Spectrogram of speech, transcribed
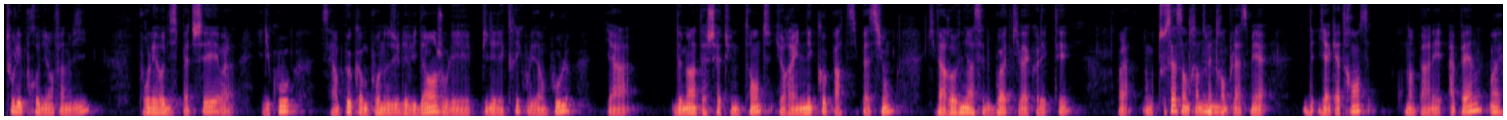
tous les produits en fin de vie pour les redispatcher, voilà. Et du coup, c'est un peu comme pour nos huiles de vidange ou les piles électriques ou les ampoules. Il y a, demain, t'achètes une tente, il y aura une éco-participation qui va revenir à cette boîte qui va collecter. Voilà. Donc tout ça, c'est en train de se mettre en place. Mais il y a quatre ans, on en parlait à peine. Ouais.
